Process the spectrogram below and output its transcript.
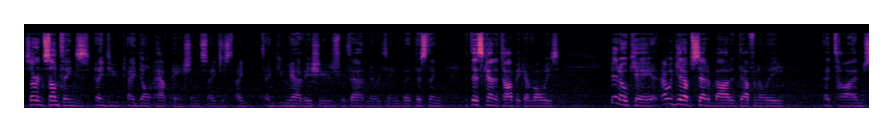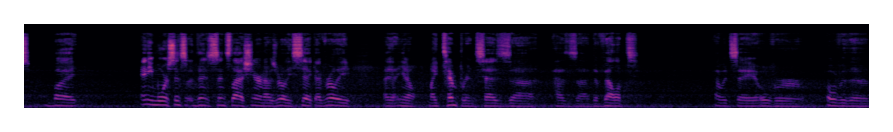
certain some things I do I don't have patience. I just I I do have issues with that and everything. But this thing, but this kind of topic, I've always been okay. I would get upset about it definitely at times, but anymore since since last year and I was really sick. I've really, I, you know, my temperance has uh, has uh, developed. I would say over over the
